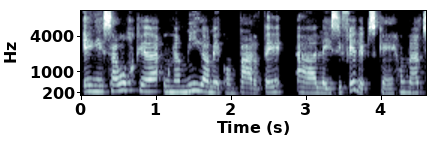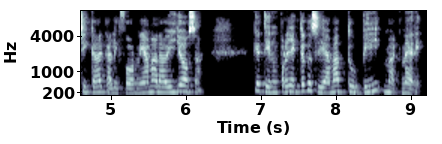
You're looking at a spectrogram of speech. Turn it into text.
en esa búsqueda, una amiga me comparte a Lacey Phillips, que es una chica de California maravillosa, que tiene un proyecto que se llama To Be Magnetic.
